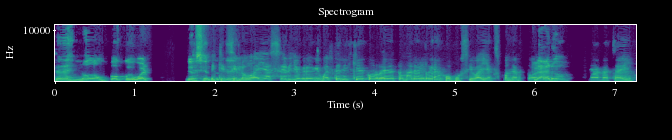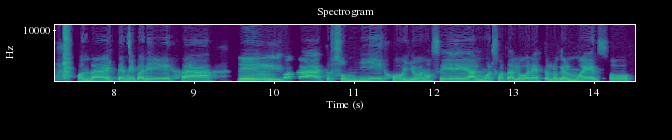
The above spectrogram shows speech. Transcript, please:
Te desnuda un poco igual. Yo siento es que si lo vaya a hacer, yo creo que igual tenéis que eh, tomar el riesgo, pues si vaya a exponer todo. Claro. ¿cachai? Onda, este es mi pareja, eh, mm. acá, estos son mis hijos, yo no sé, almuerzo a tal hora, esto es lo que almuerzo.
